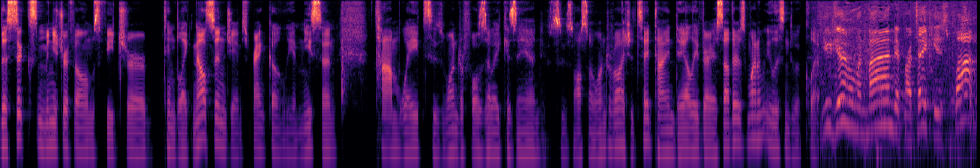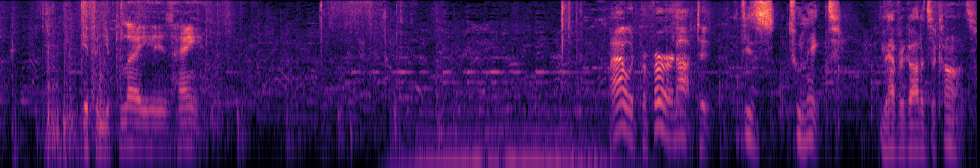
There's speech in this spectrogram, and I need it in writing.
The six miniature films feature Tim Blake Nelson, James Franco, Liam Neeson, Tom Waits, who's wonderful, Zoe Kazan, who's also wonderful, I should say, Tyne Daly, various others. Why don't we listen to a clip? You gentlemen mind if I take his spot? If and you play his hand. I would prefer not to. It is too late. You have regarded the cards.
